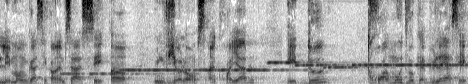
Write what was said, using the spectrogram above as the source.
les mangas, c'est quand même ça. C'est un, une violence incroyable, et deux, trois mots de vocabulaire, c'est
